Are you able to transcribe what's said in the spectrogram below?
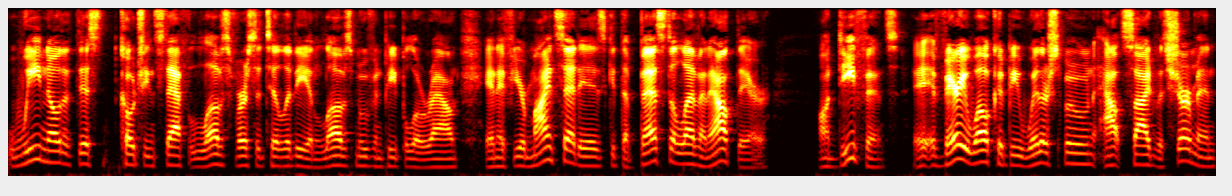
we know that this coaching staff loves versatility and loves moving people around. And if your mindset is get the best 11 out there, on defense, it very well could be Witherspoon outside with Sherman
